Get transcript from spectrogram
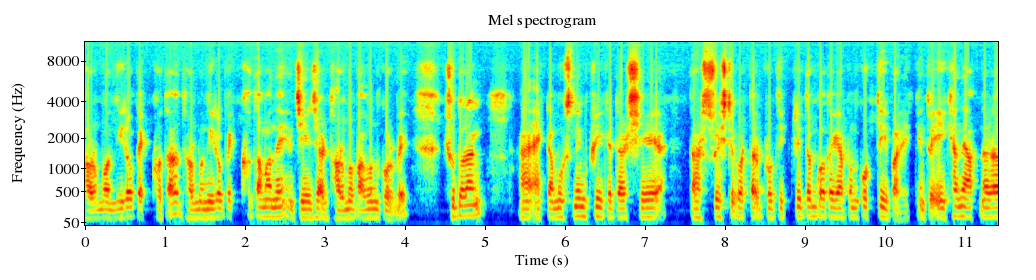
ধর্ম নিরপেক্ষতা ধর্ম নিরপেক্ষতা মানে যে যার ধর্ম পালন করবে। সুতরাং একটা মুসলিম ক্রিকেটার, সে তার সৃষ্টিকর্তার প্রতি কৃতজ্ঞতা জ্ঞাপন করতেই পারে। কিন্তু এইখানে আপনারা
